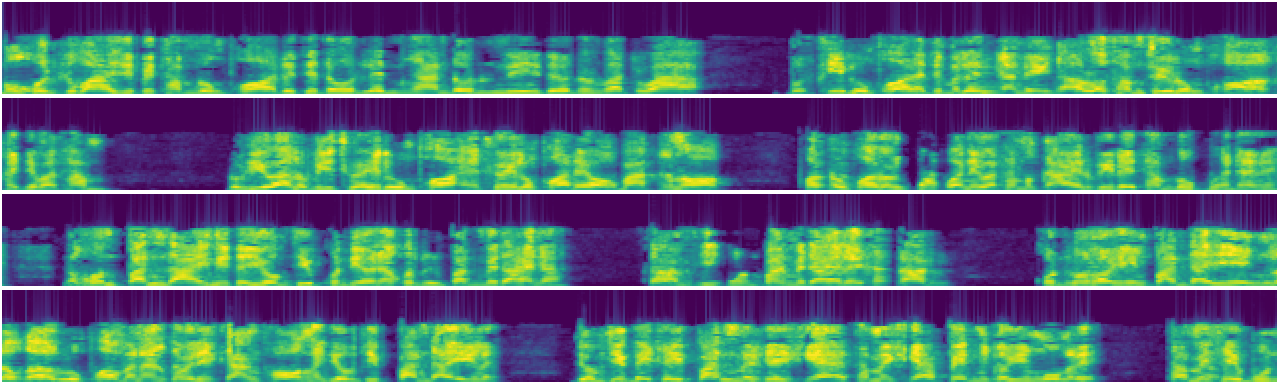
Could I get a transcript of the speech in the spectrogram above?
บางคนก็ว่าอย่าไปทำหลวงพ่อเดี๋ยวจะโดนเล่นงานโดนนู่นนี่เดี๋ยวโดนวัดว่า ที่หลวงพ่อเนี่ยจะมาเล่นงานเองเอาเราทำช่วยหลวงพ่อใครจะมาทำหลวงพี่ว่าหลวงพี่ช่วยหลวงพ่อช่วยหลวงพ่อได้ออกมาข้างนอกเพราะหลวงพ่อลงจากไว่าในวัดธรรมกายหลวงพี่เลยทำรูปเหมือนท่านไงแล้วคนปั้นได้มีแต่โยมทิพย์คนเดียวนะ คนอื่นปั้นไม่ได้นะสามสี่ช่องปั้นไม่ได้เลยขนาดคนของเราเองปั้นได้เอง แล้วก็หลวงพ่อมานั่งสมาธิกลางท้องให้โยมทิพย์ปั้นได้เองเลยโยมทิพย์ไม่เคยปั้นไม่เคยแก่ทำไมแก่เป็นเขายังงงเลย ถ้าไม่ใช่บุญ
